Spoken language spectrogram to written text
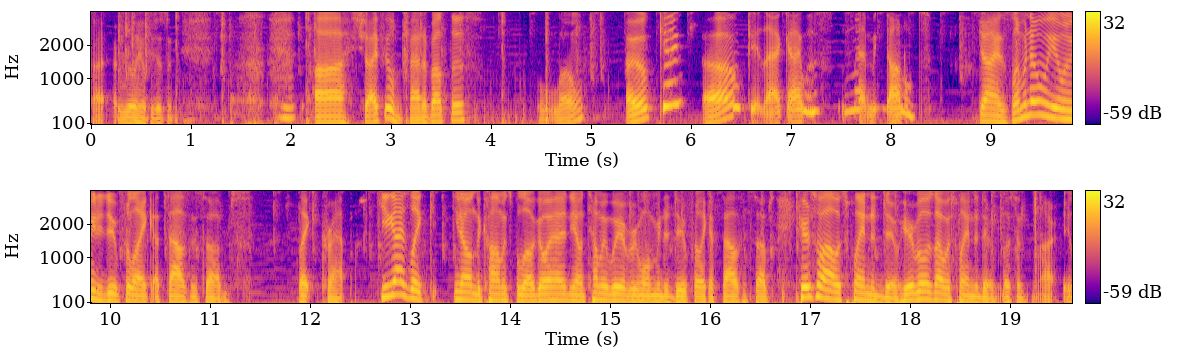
God, I really hope he doesn't... Uh, should I feel bad about this? Hello? Okay. Okay, that guy was at McDonald's. Guys, let me know what you want me to do for like a thousand subs. Like, crap. You guys, like, you know, in the comments below, go ahead, you know, tell me whatever you want me to do for like a thousand subs. Here's what I was planning to do. Here was I was planning to do. Listen, all right, you,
